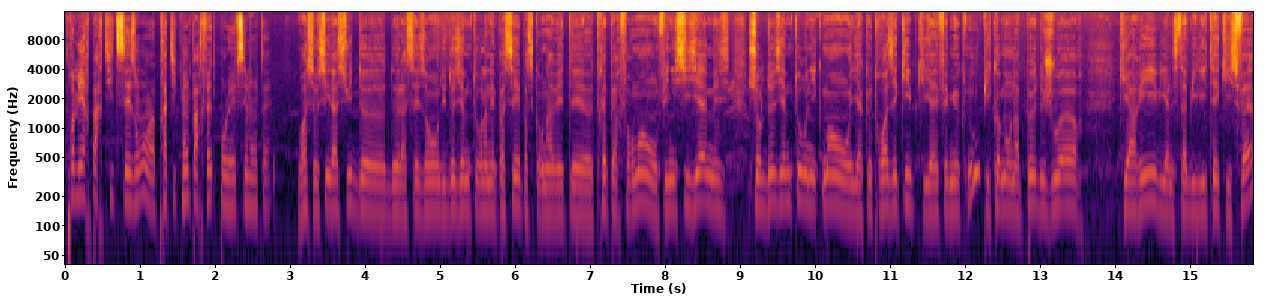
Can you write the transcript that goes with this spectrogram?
première partie de saison pratiquement parfaite pour le FC Montais C'est aussi la suite de, la saison du deuxième tour l'année passée parce qu'on avait été très performant. On finit sixième, mais sur le deuxième tour uniquement, il n'y a que trois équipes qui avaient fait mieux que nous. Puis comme on a peu de joueurs qui arrivent, il y a une stabilité qui se fait.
